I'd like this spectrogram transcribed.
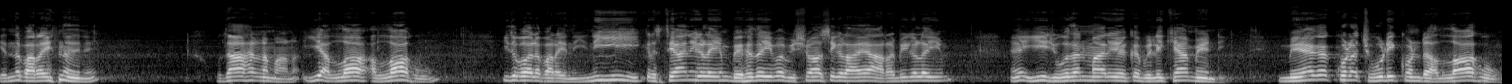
എന്ന് പറയുന്നതിന് ഉദാഹരണമാണ് ഈ അള്ളാഹ് അള്ളാഹുവും ഇതുപോലെ പറയുന്നു. ഇനി ഈ ക്രിസ്ത്യാനികളെയും ബഹുദൈവ വിശ്വാസികളായ അറബികളെയും ഈ ജൂതന്മാരെയൊക്കെ വിളിക്കാൻ വേണ്ടി മേഘക്കുട ചൂടിക്കൊണ്ട് അള്ളാഹുവും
